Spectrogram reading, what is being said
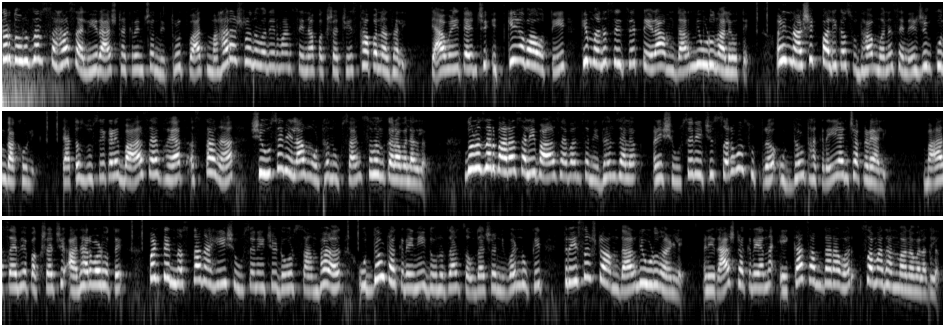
तर दोन हजार सहा साली राज ठाकरेंच्या नेतृत्वात महाराष्ट्र नवनिर्माण सेना पक्षाची स्थापना झाली. त्यावेळी त्यांची इतकी हवा होती की मनसेचे तेरा आमदार निवडून आले होते. आणि नाशिक पालिका सुद्धा मनसेने जिंकून दाखवली. त्यातच दुसरीकडे बाळासाहेब हयात असताना शिवसेनेला मोठं नुकसान सहन करावं लागलं. दोन हजार बारा साली बाळासाहेबांचं निधन झालं आणि शिवसेनेची सर्व सूत्र उद्धव ठाकरे यांच्याकडे आली. बाळासाहेब हे पक्षाचे आधारवड होते पण ते नसतानाही शिवसेनेची डोर सांभाळत उद्धव ठाकरेंनी दोन हजार चौदाच्या निवडणुकीत त्रेसष्ट आमदार निवडून आणले. आणि राज ठाकरे यांना एकाच आमदारावर समाधान मानावं लागलं.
